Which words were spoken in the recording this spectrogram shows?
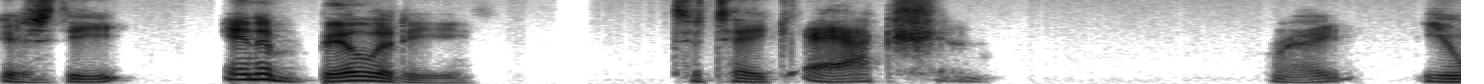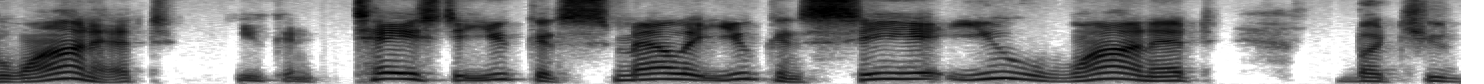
is the inability to take action, right? You want it, you can taste it, you can smell it, you can see it, you want it, but you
